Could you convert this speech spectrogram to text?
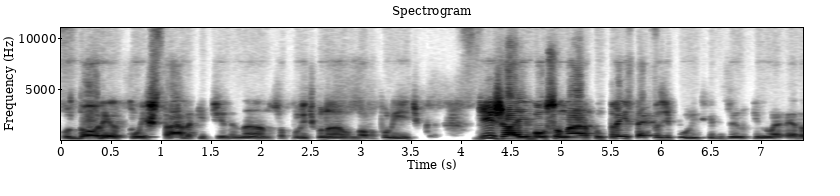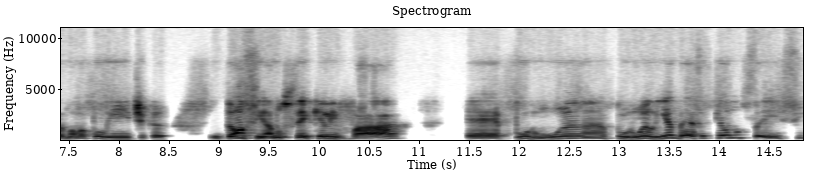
O Dória com a estrada que tinha, não, não sou político, não, nova política. De Jair Bolsonaro com três décadas de política dizendo que não era nova política. Então, assim, a não ser que ele vá é, por, uma, por uma linha dessa que eu não sei se,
